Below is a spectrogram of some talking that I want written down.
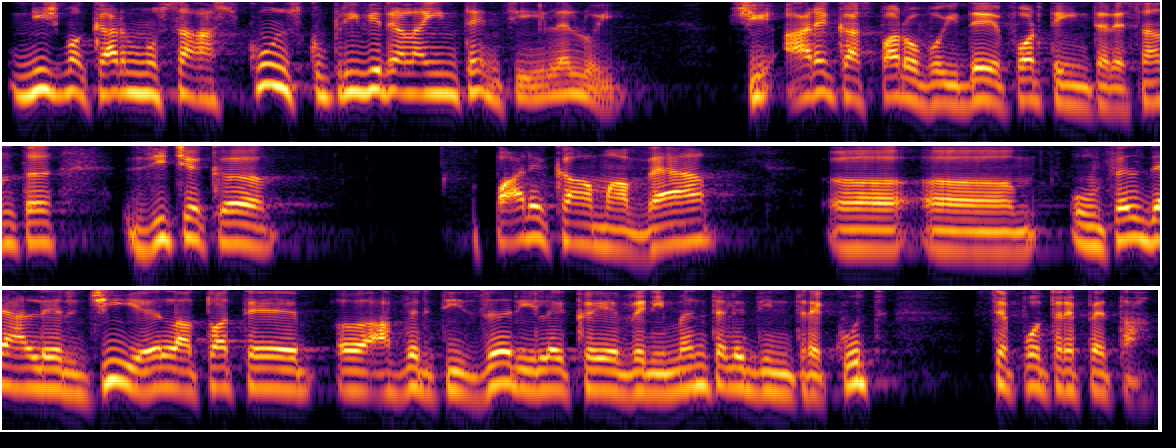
nici măcar nu s-a ascuns cu privire la intențiile lui. Și are Kasparov o idee foarte interesantă, zice că pare că am avea uh, uh, un fel de alergie la toate uh, avertizările că evenimentele din trecut se pot repeta.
